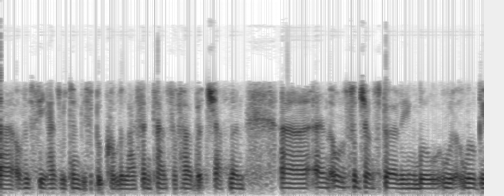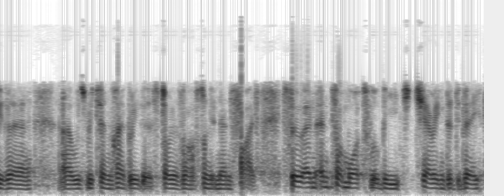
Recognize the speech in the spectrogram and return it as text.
Obviously, has written this book called The Life and Times of Herbert Chapman, and also Jon Spurling will will, will be there uh, with Return Highbury, the story of Arsenal in N5. So, and, and Tom Watt will be chairing the debate,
